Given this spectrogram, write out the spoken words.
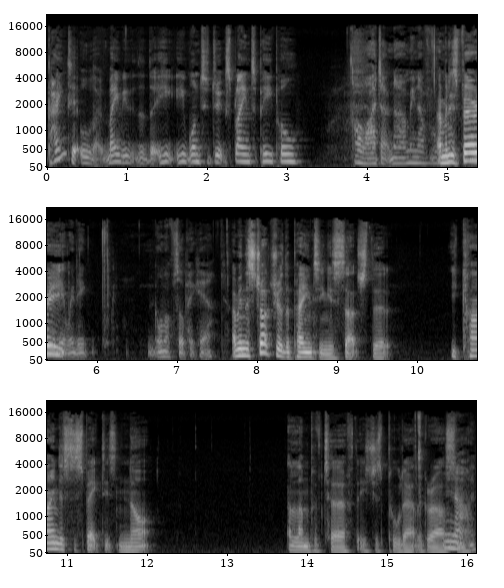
paint it all, though. Maybe that that he, he wanted to explain to people. Oh, I don't know. I mean, I've I mean, it's very- really, really gone off topic here. I mean, the structure of the painting is such that you kind of suspect it's not a lump of turf that he's just pulled out of the grass No. and,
